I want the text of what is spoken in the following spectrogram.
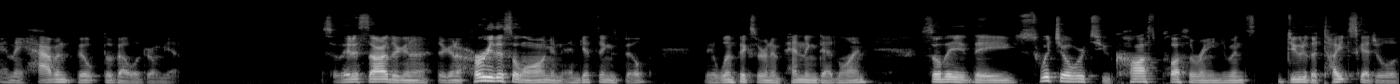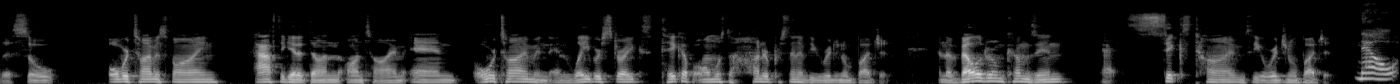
and they haven't built the velodrome yet. So they decide they're gonna they're gonna hurry this along and, and get things built. The Olympics are an impending deadline. So they they switch over to cost plus arrangements due to the tight schedule of this. So overtime is fine, have to get it done on time, and overtime and, and labor strikes take up almost 100% of the original budget. and the velodrome comes in at six times the original budget. Now,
